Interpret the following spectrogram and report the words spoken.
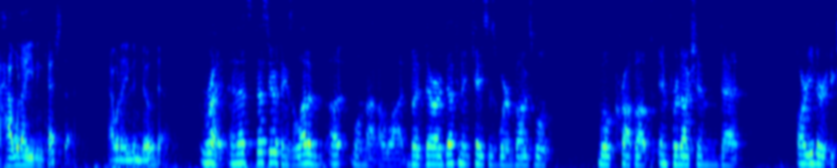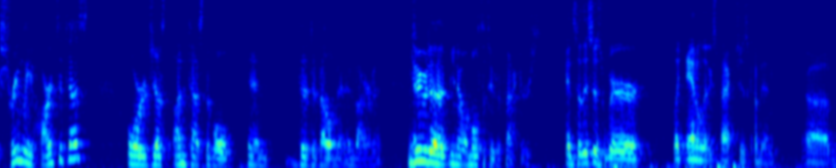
How would I even catch that? How would I even know that? Right, and that's that's the other thing is a lot of uh, well, not a lot, but there are definite cases where bugs will will crop up in production that are either extremely hard to test or just untestable in the development environment Yeah. due to you know a multitude of factors. And so this is where like analytics packages come in. Um,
